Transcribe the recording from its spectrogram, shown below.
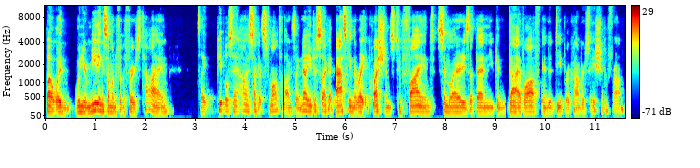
But when when you're meeting someone for the first time, it's like people say, "Oh, I suck at small talk." It's like, no, you just suck at asking the right questions to find similarities that then you can dive off into deeper conversation from.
